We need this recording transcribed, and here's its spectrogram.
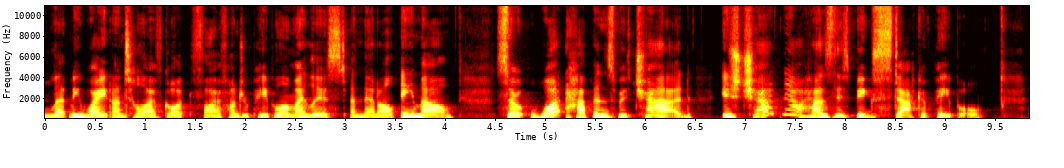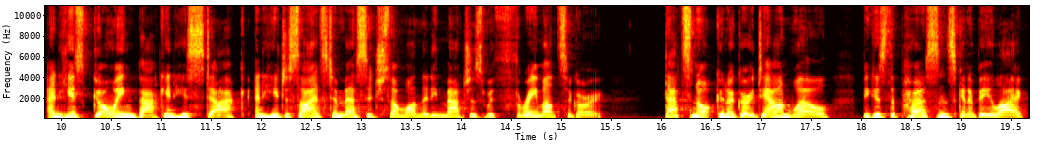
let me wait until I've got 500 people on my list and then I'll email. So, what happens with Chad is Chad now has this big stack of people and he's going back in his stack and he decides to message someone that he matches with three months ago. That's not going to go down well because the person's going to be like,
